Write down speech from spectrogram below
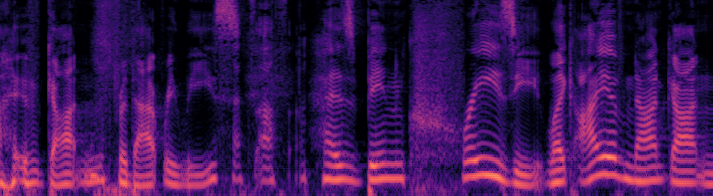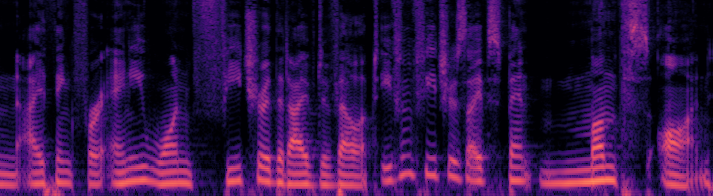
i've gotten for that release That's awesome. has been crazy. Like i have not gotten i think for any one feature that i've developed even features i've spent months on.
